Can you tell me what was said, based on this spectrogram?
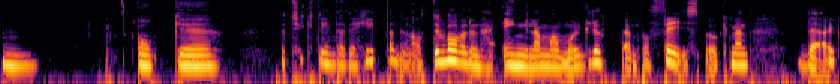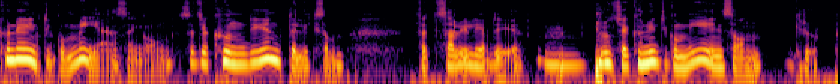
Mm. Och eh, jag tyckte inte att jag hittade något. Det var väl den här änglamammor-gruppen på Facebook. Men där kunde jag inte gå med ens en gång. Så att jag kunde ju inte liksom... För att Sally levde ju. Mm. Så jag kunde inte gå med i en sån grupp.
